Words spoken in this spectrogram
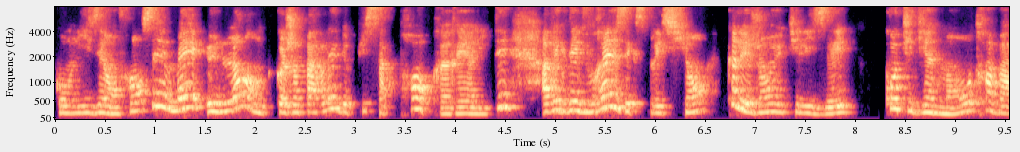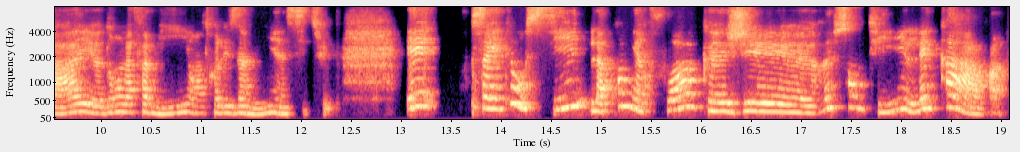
qu'on lisait en français, mais une langue que je parlais depuis sa propre réalité, avec des vraies expressions que les gens utilisaient quotidiennement au travail, dans la famille, entre les amis, et ainsi de suite. Et ça a été aussi la première fois que j'ai ressenti l'écart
